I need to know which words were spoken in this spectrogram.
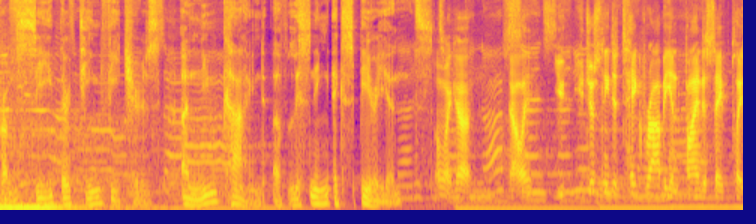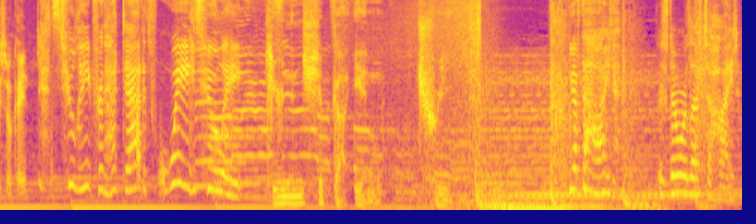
From C13 Features, a new kind of listening experience. Oh my god. Allie, you, you just need to take Robbie and find a safe place, okay? It's too late for that, Dad. It's way too late. Kiernan Shipka in Treat. We have to hide. There's nowhere left to hide.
